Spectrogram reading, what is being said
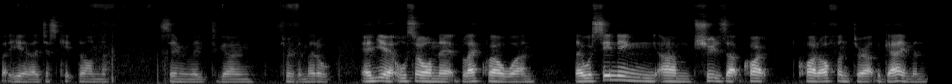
But yeah, they just kept on seemingly to going through the middle. And yeah, also on that Blackwell one, they were sending um, shooters up quite quite often throughout the game, and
